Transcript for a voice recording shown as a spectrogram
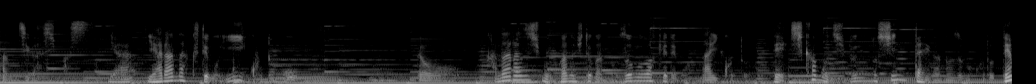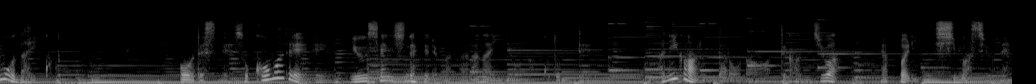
感じがします。ややらなくてもいいことを、必ずしも他の人が望むわけでもないことで、しかも自分の身体が望むことでもないことをですね、そこまで、え優先しなければならないようなことって何があるんだろうなって感じはやっぱりしますよね。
